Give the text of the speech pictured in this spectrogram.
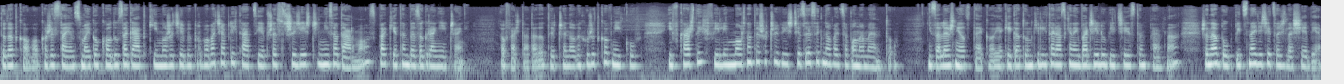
Dodatkowo, korzystając z mojego kodu zagadki, możecie wypróbować aplikację przez 30 dni za darmo z pakietem bez ograniczeń. Oferta ta dotyczy nowych użytkowników i w każdej chwili można też oczywiście zrezygnować z abonamentu. Niezależnie od tego, jakie gatunki literackie najbardziej lubicie, jestem pewna, że na BookBeat znajdziecie coś dla siebie.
